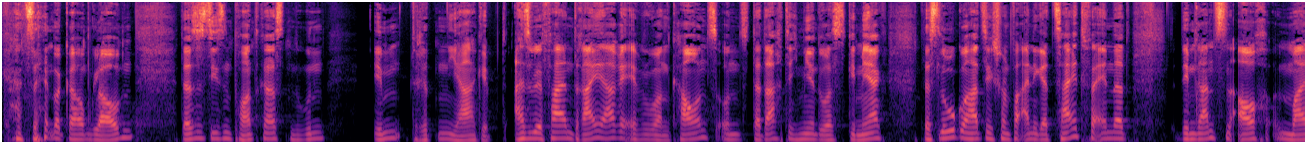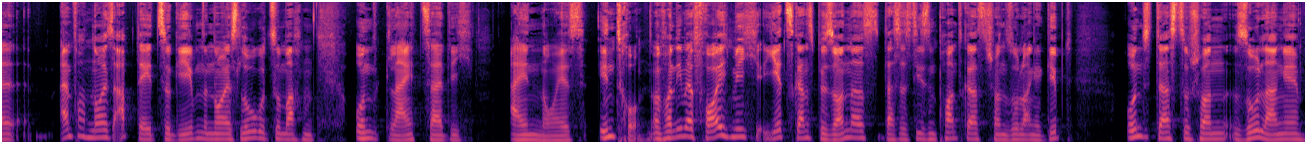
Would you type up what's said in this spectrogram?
kann es selber kaum glauben, dass es diesen Podcast nun im dritten Jahr gibt. Also wir feiern drei Jahre Everyone Counts und da dachte ich mir, du hast gemerkt, das Logo hat sich schon vor einiger Zeit verändert, dem Ganzen auch mal einfach ein neues Update zu geben, ein neues Logo zu machen und gleichzeitig ein neues Intro. Und von dem her freue ich mich jetzt ganz besonders, dass es diesen Podcast schon so lange gibt und dass du schon so lange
